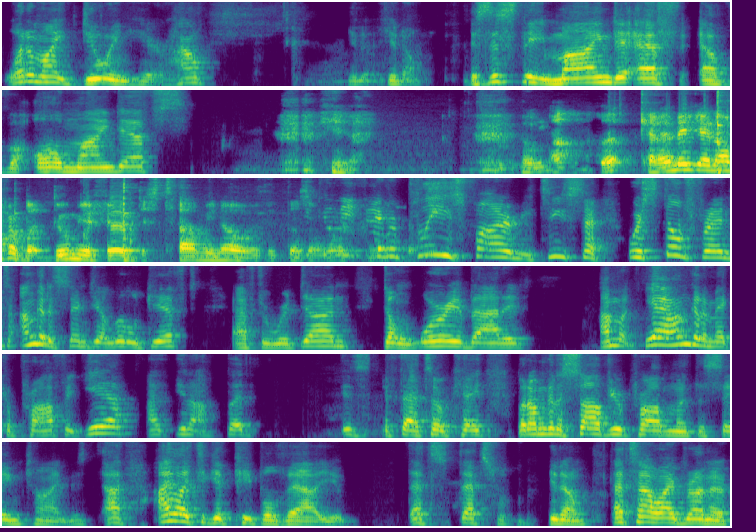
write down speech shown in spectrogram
What am I doing here? How, you know, you know, is this the mind F of all mind Fs? yeah. Uh, uh, can I make you an offer? But do me a favor. Just tell me no if it doesn't Do me work. a favor, please fire me. Please, sir. We're still friends. I'm going to send you a little gift after we're done. Don't worry about it. I'm, a, yeah, I'm going to make a profit. Yeah, I, you know, but it's, if that's okay, but I'm going to solve your problem at the same time. I, I like to give people value. That's, that's, you know, that's how I run a,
